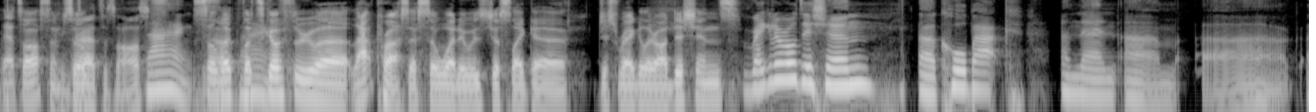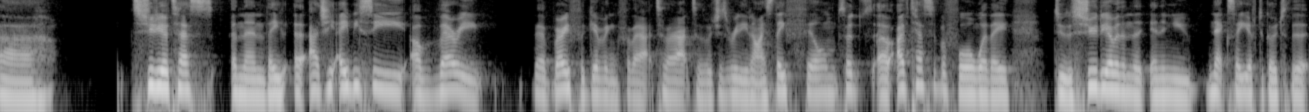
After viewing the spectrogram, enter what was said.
That's awesome. So Congrats. It's awesome. Thanks. so let, let's go Thanks. through uh, that process. So what it was just like uh just regular auditions. regular audition, uh, callback, and then um, uh, uh, studio tests, and then they uh, actually ABC are very they're very forgiving for their to their actors, which is really nice. They film so uh, I've tested before where they do the studio and then the, and then you next day you have to go to the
